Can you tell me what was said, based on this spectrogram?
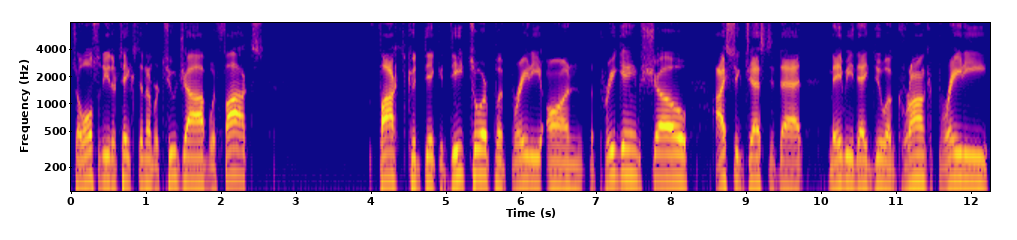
So Olsen either takes the number two job with Fox. Fox could take a detour, put Brady on the pregame show. I suggested that maybe they do a Gronk Brady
